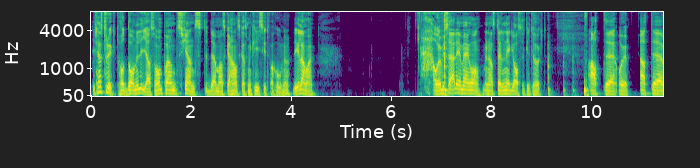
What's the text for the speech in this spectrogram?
Det känns tryggt att ha Dan Eliasson på en tjänst där man ska handskas med krissituationer. Det gillar man ah, Och jag vill säga det med en gång, men jag ställer ner glaset lite högt. Att, eh, oj, att eh,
